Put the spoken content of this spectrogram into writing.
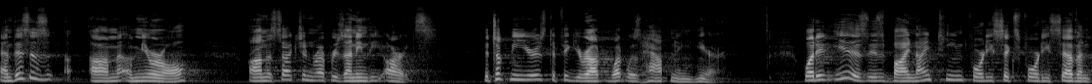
And this is um, a mural on the section representing the arts. It took me years to figure out what was happening here. What it is, is by 1946 47,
